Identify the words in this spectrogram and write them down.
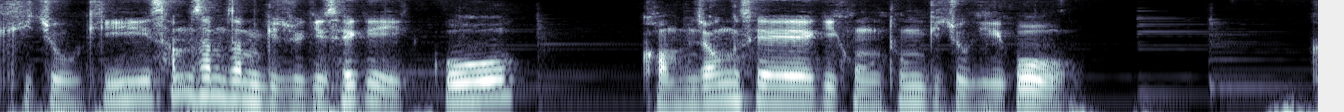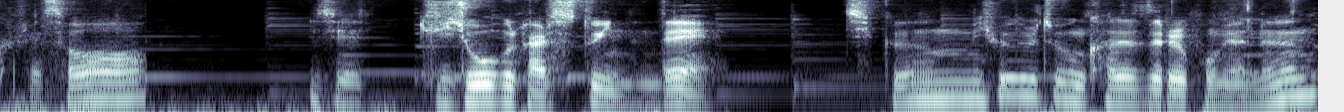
귀족이 333 귀족이 3개 있고 검정색이 공통 귀족이고 그래서 이제 귀족을 갈 수도 있는데 지금 효율 좋은 카드들을 보면은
